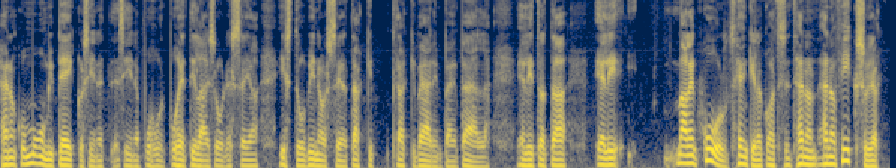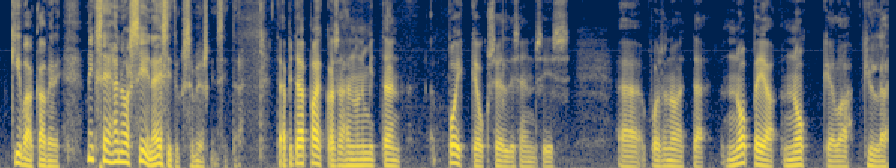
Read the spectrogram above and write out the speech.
Hän on kuin muumi peikko siinä, siinä puhu, puhetilaisuudessa ja istuu vinossa ja takki, takki väärinpäin päällä. Eli, tota, eli mä olen kuullut henkilökohtaisesti, että hän on, hän on fiksu ja kiva kaveri. Miksei hän ole siinä esityksessä myöskin sitä? Tämä pitää paikkansa. Hän on nimittäin poikkeuksellisen siis, ää, voi sanoa, että nopea, nokkela, Kyllä.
